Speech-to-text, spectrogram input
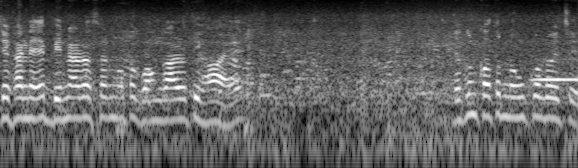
যেখানে বেনারসের মতো গঙ্গা আরতি হয়। দেখুন কত নৌকো রয়েছে।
